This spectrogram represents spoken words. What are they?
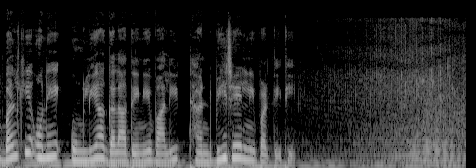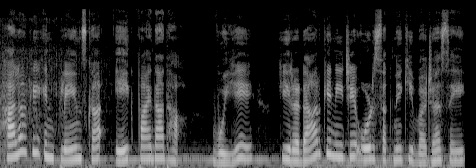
बल्कि उन्हें उंगलियाँ गला देने वाली ठंड भी झेलनी पड़ती थी। हालाँकि इन प्लेन्स का एक फ़ायदा था, वो ये कि रडार के नीचे उड़ सकने की वजह से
